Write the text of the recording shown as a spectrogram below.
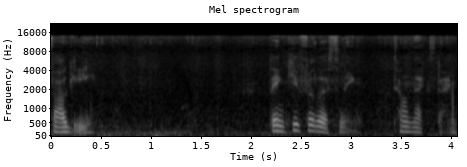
foggy. Thank you for listening. Till next time.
